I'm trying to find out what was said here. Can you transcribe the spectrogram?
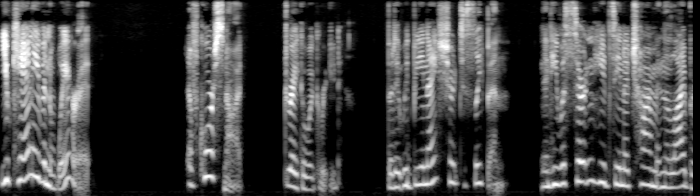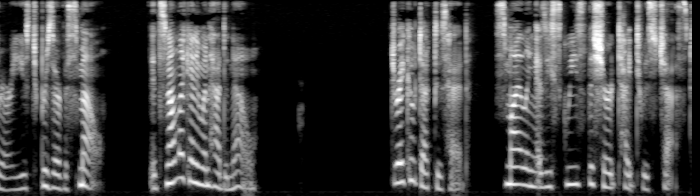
You can't even wear it. Of course not, Draco agreed. But it would be a nice shirt to sleep in, and he was certain he had seen a charm in the library used to preserve a smell. It's not like anyone had to know. Draco ducked his head, smiling as he squeezed the shirt tight to his chest.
